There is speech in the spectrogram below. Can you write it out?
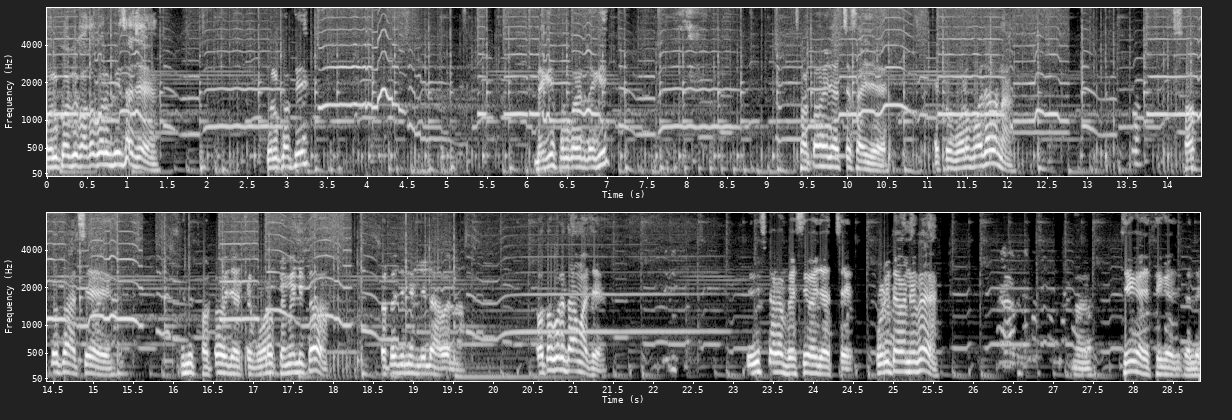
ফুলকপি কত করে পিস আছে? ফুলকপি? দেখি ফুলকপি দেখি। ছোট হয়ে যাচ্ছে সাইজে একটু বড় পাওয়া যাবে না? সব তো আছে। কিন্তু ছোট হয়ে যাচ্ছে। বড় ফ্যামিলি তো। ছোট জিনিস নিলে হবে না। কত করে দাম আছে? তিরিশ টাকা বেশি হয়ে যাচ্ছে। কুড়ি টাকা নেবে? ঠিক আছে ঠিক আছে তাহলে।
